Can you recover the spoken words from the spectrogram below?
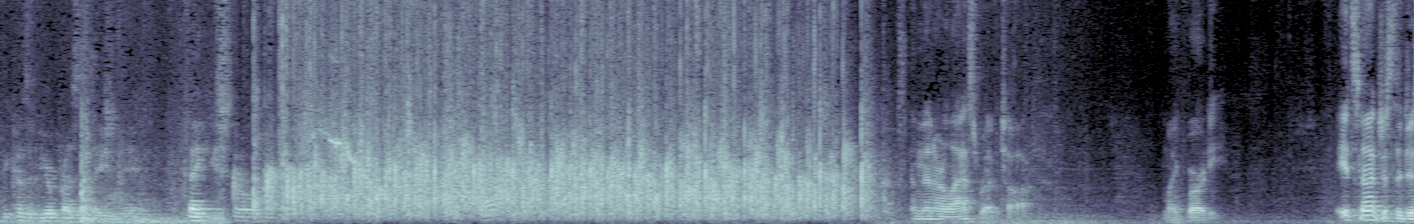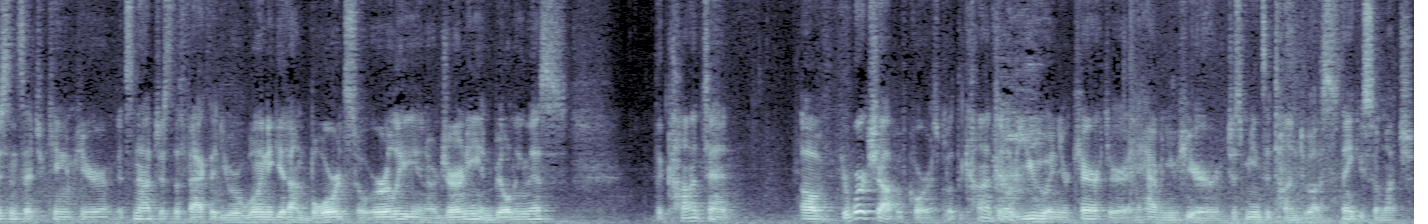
because of your presentation, Dave. Thank you so much. And then our last rev talk, Mike Vardy. It's not just the distance that you came here. It's not just the fact that you were willing to get on board so early in our journey in building this. The content of your workshop, of course, but the content of you and your character and having you here just means a ton to us. Thank you so much.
